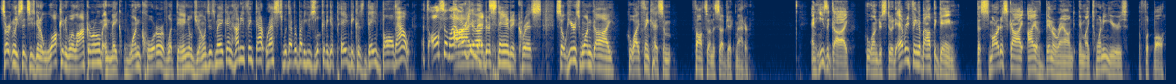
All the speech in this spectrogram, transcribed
Certainly, since he's going to walk into a locker room and make one quarter of what Daniel Jones is making, how do you think that rests with everybody who's looking to get paid because they've balled out? That's also my I argument. I understand it, Chris. So here's one guy who I think has some thoughts on the subject matter. And he's a guy who understood everything about the game. The smartest guy I have been around in my 20 years of football.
